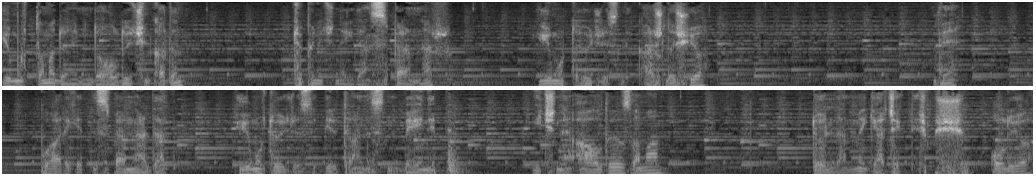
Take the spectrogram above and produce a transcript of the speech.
Yumurtlama döneminde olduğu için kadın tüpün içine giden spermler yumurta hücresiyle karşılaşıyor ve bu hareketli spermlerden yumurta hücresi bir tanesini beğenip içine aldığı zaman döllenme gerçekleşmiş oluyor.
